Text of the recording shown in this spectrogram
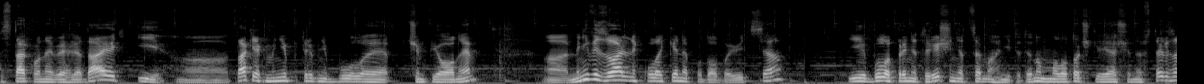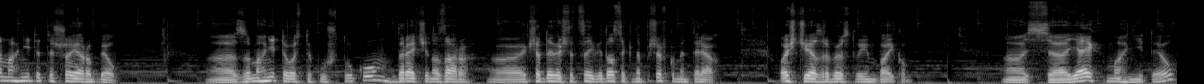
Ось так вони виглядають. І е, так як мені потрібні були чемпіони, е, мені візуальні кулаки не подобаються. І було прийнято рішення це магнітити. Ну, молоточки я ще не встиг замагнітити, що я робив. Е, Замагнітив ось таку штуку. До речі, Назар, якщо дивишся цей відосик, напиши в коментарях. Ось що я зробив з твоїм байком. Ось, я їх магнітив.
